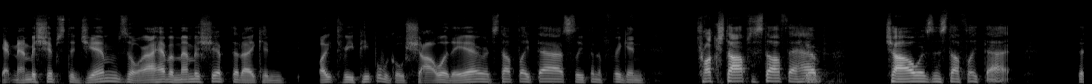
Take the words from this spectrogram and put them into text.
get memberships to gyms, or I have a membership that I can invite three people. We go shower there and stuff like that. Sleep in the friggin' truck stops and stuff that have showers and stuff like that. Uh,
